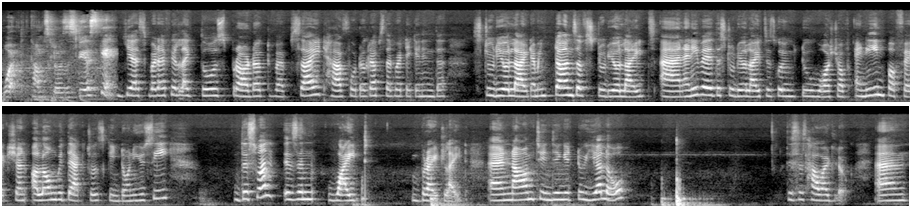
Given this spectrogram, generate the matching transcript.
what comes closest to your skin. Yes, but I feel like those product website have photographs that were taken in the studio light i mean tons of studio lights and anyway the studio lights is going to wash off any imperfection along with the actual skin tone you see this one is in white bright light. And now i'm changing it to yellow. This is how i'd look. And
